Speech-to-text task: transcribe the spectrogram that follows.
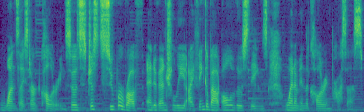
once I start coloring. So it's just super rough, and eventually I think about all of those things when I'm in the coloring process.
